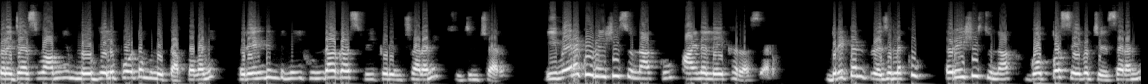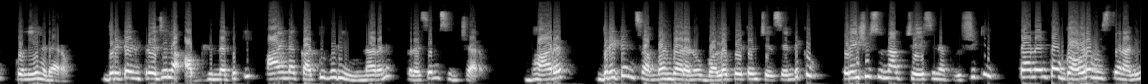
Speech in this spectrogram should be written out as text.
ప్రజాస్వామ్యంలో గెలుపోటములు తప్పవని రెండింటినీ హుందాగా స్వీకరించాలని సూచించారు. ఈ మేరకు రిషి సునాక్కు ఆయన లేఖ రాశారు. బ్రిటన్ ప్రజలకు రిషి సునాక్ గొప్ప సేవ చేశారని కొనియాడారు. బ్రిటన్ ప్రజల అభ్యున్నతికి ఆయన కట్టుబడి ఉన్నారని ప్రశంసించారు. భారత్ బ్రిటన్ సంబంధాలను బలోపేతం చేసేందుకు రిషి సునాక్ చేసిన కృషికి తానెంతో గౌరవిస్తానని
